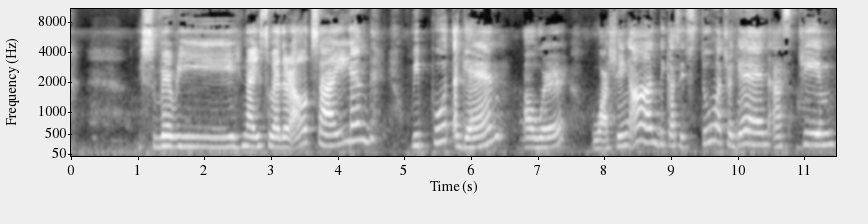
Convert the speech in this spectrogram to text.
it's very nice weather outside and we put again our washing on because it's too much again as Jim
